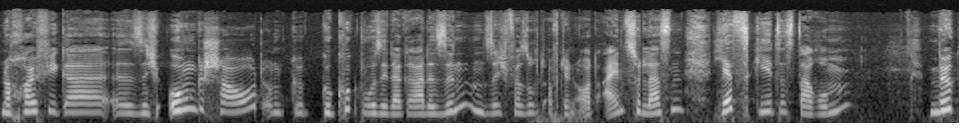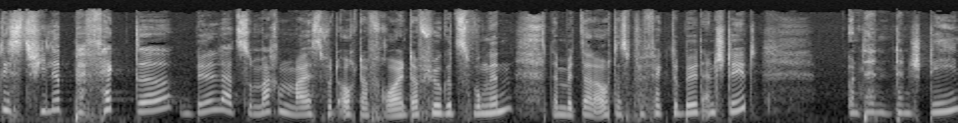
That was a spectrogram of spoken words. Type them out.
noch häufiger äh, sich umgeschaut und ge geguckt, wo sie da gerade sind und sich versucht, auf den Ort einzulassen. Jetzt geht es darum, möglichst viele perfekte Bilder zu machen. Meist wird auch der Freund dafür gezwungen, damit dann auch das perfekte Bild entsteht. Und dann, dann stehen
